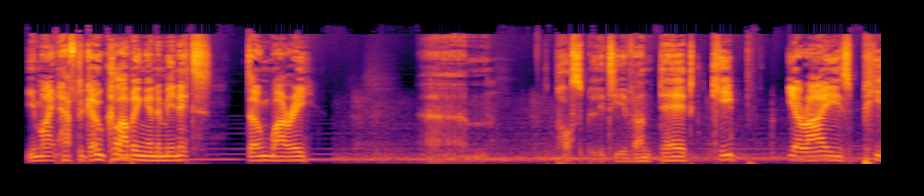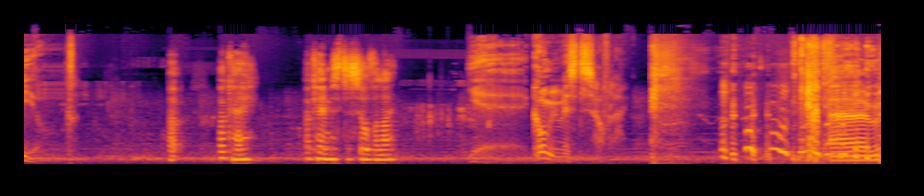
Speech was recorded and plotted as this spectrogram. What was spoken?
You might have to go clubbing in a minute. Don't worry. Um, possibility of undead. Keep your eyes peeled. Oh, okay, okay, Mister Silverlight. Yeah, call me Mr. Silverlight. Um,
